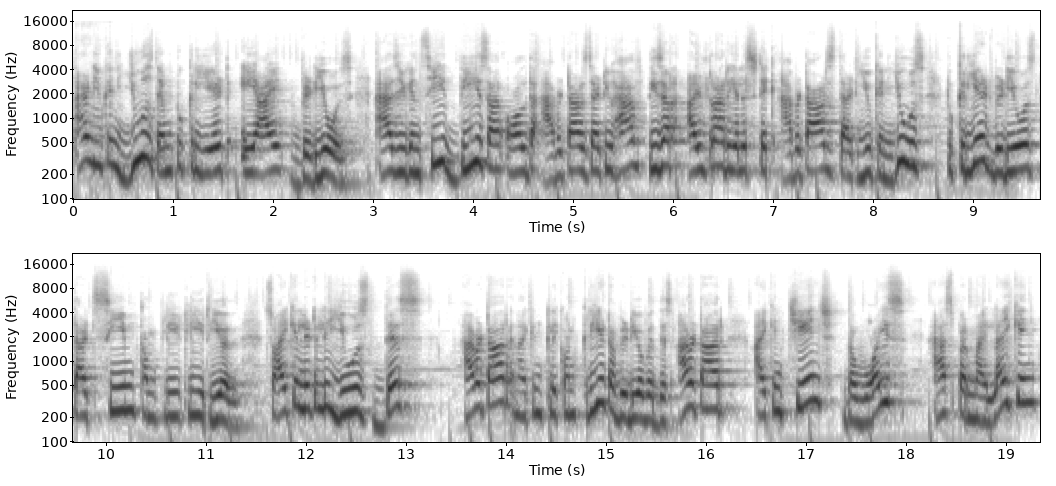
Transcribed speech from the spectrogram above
and you can use them to create AI videos. As you can see, these are all the avatars that you have. These are ultra realistic avatars that you can use to create videos that seem completely real. So I can literally use this avatar and I can click on create a video with this avatar. I can change the voice as per my liking,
